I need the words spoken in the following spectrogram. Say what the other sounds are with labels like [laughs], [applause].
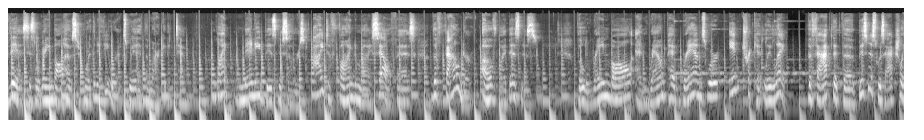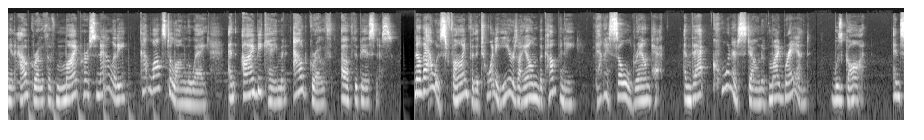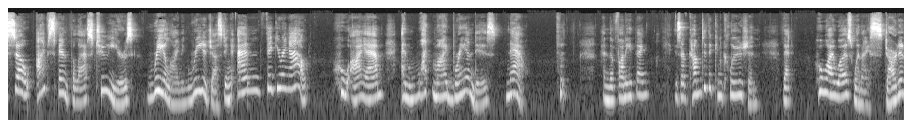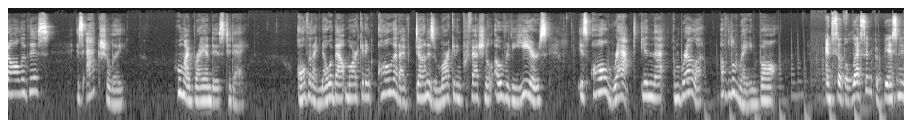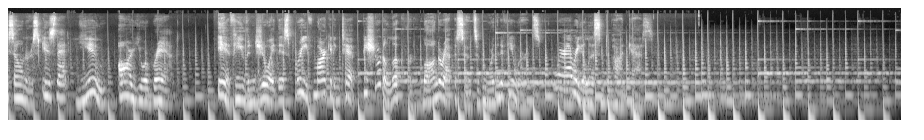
This is Lorraine Ball, host of More Than a Few Words with a marketing tip. Like many business owners, I defined myself as the founder of my business. The Lorraine Ball and Roundpeg brands were intricately linked. The fact that the business was actually an outgrowth of my personality got lost along the way, and I became an outgrowth of the business. Now, that was fine for the 20 years I owned the company. Then I sold Roundpeg, and that cornerstone of my brand was gone. And so I've spent the last two years realigning, readjusting, and figuring out who I am and what my brand is now. [laughs] and the funny thing is, I've come to the conclusion that who I was when I started all of this is actually who my brand is today. All that I know about marketing, all that I've done as a marketing professional over the years, is all wrapped in that umbrella of Lorraine Ball. And so the lesson for business owners is that you are your brand. If you've enjoyed this brief marketing tip, be sure to look for longer episodes of More Than a Few Words wherever you listen to podcasts.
